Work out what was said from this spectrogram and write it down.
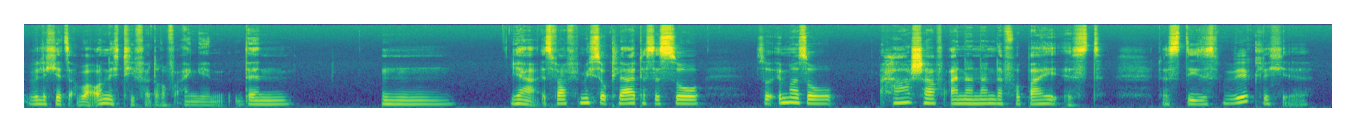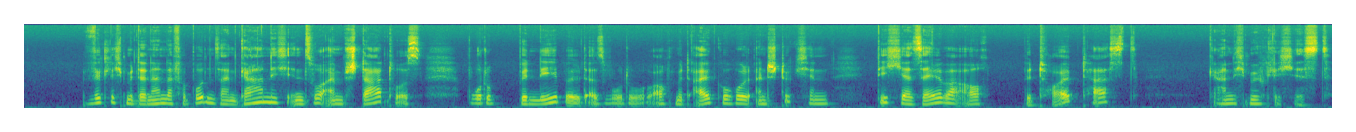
will ich jetzt aber auch nicht tiefer drauf eingehen, denn mh, mm, ja, es war für mich so klar, dass es so, so immer so haarscharf aneinander vorbei ist, dass dieses wirkliche wirklich miteinander verbunden sein, gar nicht in so einem Status, wo du benebelt, also wo du auch mit Alkohol ein Stückchen dich ja selber auch betäubt hast, gar nicht möglich ist.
